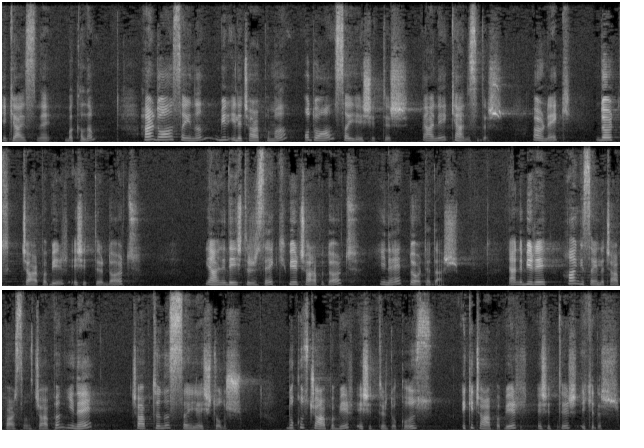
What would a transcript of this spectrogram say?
hikayesine bakalım. Her doğal sayının 1 ile çarpımı o doğal sayı eşittir. Yani kendisidir. Örnek 4 çarpı 1 eşittir 4. Yani değiştirirsek 1 çarpı 4 yine 4 eder. Yani 1'i hangi sayıyla çarparsanız çarpın yine çarptığınız sayıya eşit olur. 9 çarpı 1 eşittir 9. 2 çarpı 1 eşittir 2'dir.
